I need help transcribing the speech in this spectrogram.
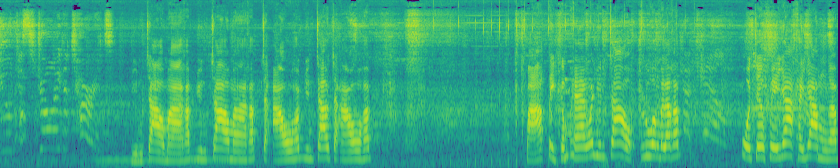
You destroyed a turret. ยุนเจ้ามาครับ ยุนเจ้ามาครับ จะเอาครับ ยุนเจ้าจะเอาครับป๋าติดกำแพงไว่ายุนเจ้าล่วงไปแล้วครับ The kill. โอ้เจอเฟย่าขย่ำครับ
